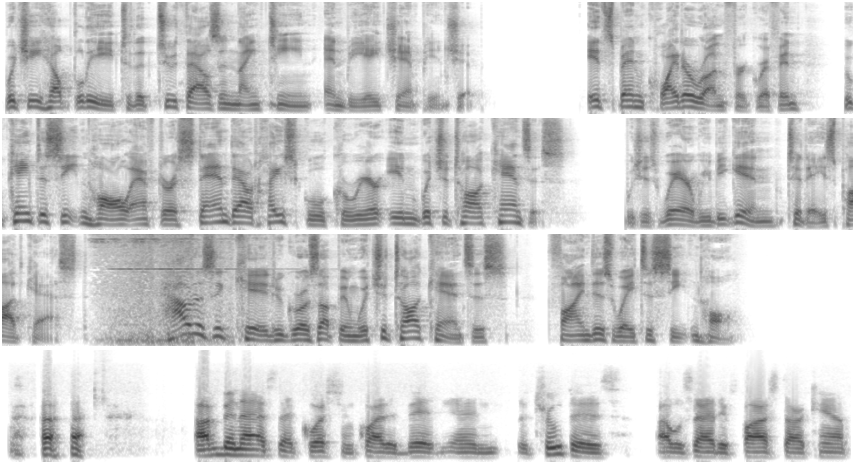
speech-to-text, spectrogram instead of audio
which he helped lead to the 2019 NBA championship. It's been quite a run for Griffin, who came to Seton Hall after a standout high school career in Wichita, Kansas, which is where we begin today's podcast. How does a kid who grows up in Wichita, Kansas, find his way to Seton Hall? I've been asked that question quite a bit. And the truth is, I was at a five star camp.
